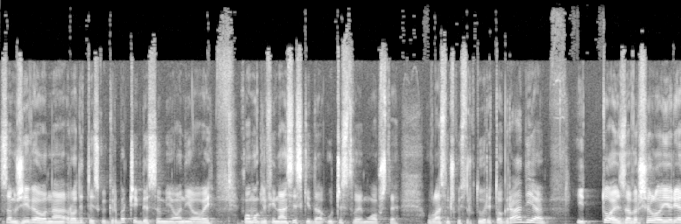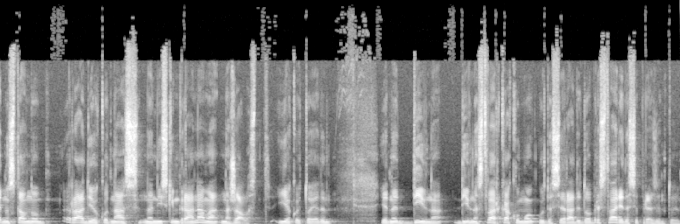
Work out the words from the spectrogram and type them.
sam živeo na roditeljskoj grbači gde su mi oni ovaj, pomogli finansijski da učestvujem uopšte u vlasničkoj strukturi tog radija i to je završilo jer jednostavno radio kod nas na niskim granama, nažalost, iako je to jedan jedna divna, divna stvar kako mogu da se rade dobre stvari da se prezentuju.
